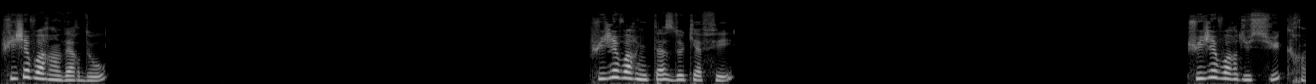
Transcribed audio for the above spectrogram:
Puis-je avoir un verre d'eau? Puis-je avoir une tasse de café? Puis-je avoir du sucre?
